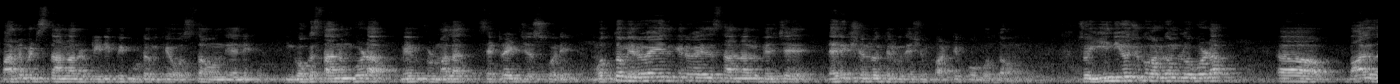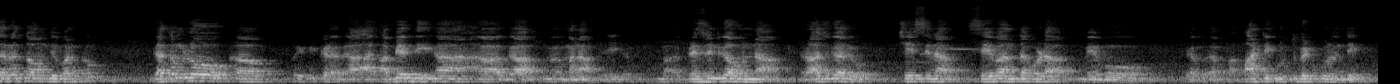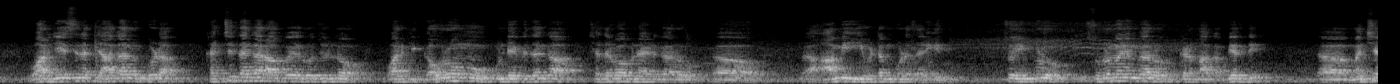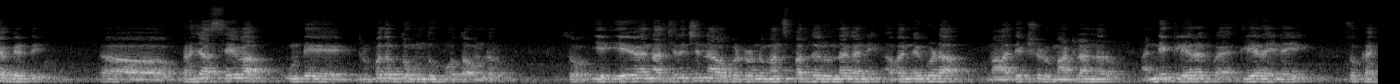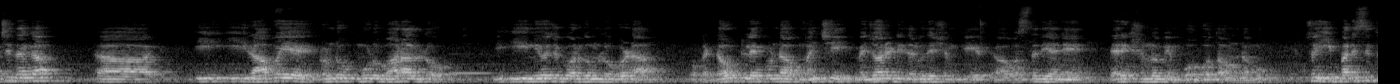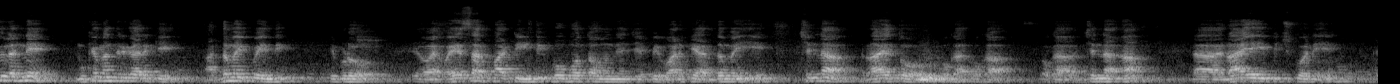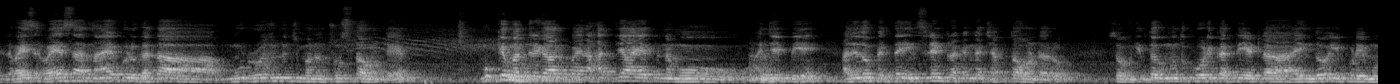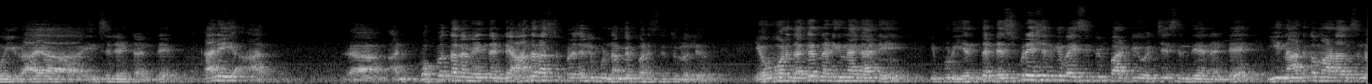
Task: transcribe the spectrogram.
పార్లమెంట్ స్థానాలు టీడీపీ కూటమికే వస్తూ ఉంది అని. ఇంకొక స్థానం కూడా మేము ఇప్పుడు మళ్ళీ సెటరేట్ చేసుకొని మొత్తం ఇరవై ఐదుకి ఇరవై ఐదు స్థానాలు గెలిచే డైరెక్షన్లో తెలుగుదేశం పార్టీ పోబోతూ ఉంది. సో ఈ నియోజకవర్గంలో కూడా బాగా జరుగుతూ ఉంది వర్క్. గతంలో ఇక్కడ అభ్యర్థి మన ప్రెసిడెంట్గా ఉన్న రాజు గారు చేసిన సేవ అంతా కూడా మేము పార్టీ గుర్తుపెట్టుకుని ఉంది. వారు చేసిన త్యాగాలు కూడా ఖచ్చితంగా రాబోయే రోజుల్లో వారికి గౌరవము ఉండే విధంగా చంద్రబాబు నాయుడు గారు హామీ ఇవ్వటం కూడా జరిగింది. సో ఇప్పుడు సుబ్రహ్మణ్యం గారు ఇక్కడ మాకు అభ్యర్థి మంచి అభ్యర్థి. ప్రజాసేవ ప్రజా సేవ ఉండే దృక్పథంతో ముందుకు పోతూ ఉండరు సో ఏ ఏమైనా చిన్న చిన్న ఒకటి రెండు మనస్పర్ధలు ఉన్నా కానీ అవన్నీ కూడా మా అధ్యక్షుడు మాట్లాడినారు. అన్నీ క్లియర్ క్లియర్ అయినాయి. సో ఖచ్చితంగా ఈ ఈ రాబోయే రెండు మూడు వారాల్లో ఈ ఈ నియోజకవర్గంలో కూడా ఒక డౌట్ లేకుండా ఒక మంచి మెజారిటీ తెలుగుదేశంకి వస్తుంది అనే డైరెక్షన్లో మేము పోబోతూ ఉన్నాము. సో ఈ పరిస్థితులన్నీ ముఖ్యమంత్రి గారికి అర్థమైపోయింది. ఇప్పుడు వైఎస్ఆర్ పార్టీ ఇంటికి పోబోతా ఉంది అని చెప్పి వారికి అర్థమయ్యి చిన్న రాయతో ఒక ఒక ఒక చిన్న రాయి వేయించుకొని వైఎస్ వైఎస్ఆర్ నాయకులు గత మూడు రోజుల నుంచి మనం చూస్తూ ఉంటే ముఖ్యమంత్రి గారి పైన హత్యాయత్నము అని చెప్పి అదేదో పెద్ద ఇన్సిడెంట్ రకంగా చెప్తా ఉండరు. సో ఇంతకు ముందు కోడికత్తి ఎట్లా అయిందో ఇప్పుడేమో ఈ రాయ ఇన్సిడెంట్ అంటే. కానీ గొప్పతనం ఏంటంటే ఆంధ్ర రాష్ట్ర ప్రజలు ఇప్పుడు నమ్మే పరిస్థితుల్లో లేరు. ఎవరి దగ్గర అడిగినా కానీ ఇప్పుడు ఎంత డెస్పిరేషన్కి వైసీపీ పార్టీ వచ్చేసింది అని అంటే ఈ నాటకం ఆడాల్సిన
